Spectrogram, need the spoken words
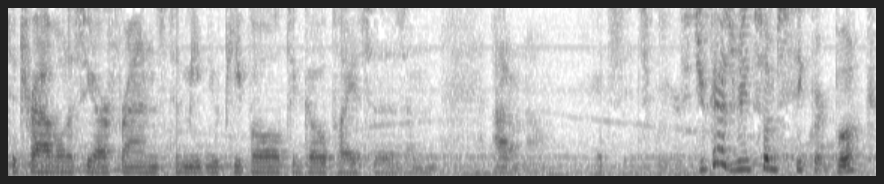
to travel to see our friends, to meet new people, to go places, and I don't know. It's it's weird. Did you guys read some secret book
